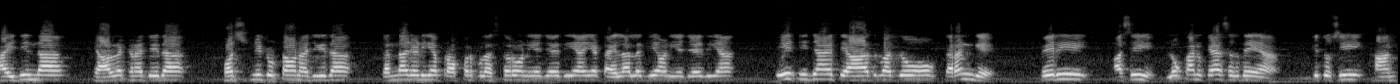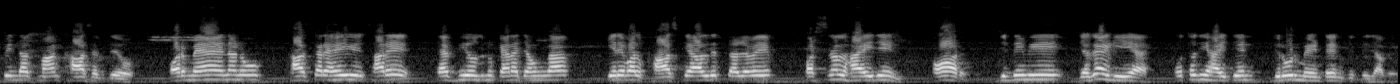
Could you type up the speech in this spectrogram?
ਹਾਈਜੀਨ ਦਾ ਖਿਆਲ ਰੱਖਣਾ ਚਾਹੀਦਾ, ਫਰਸ਼ ਨਹੀਂ ਟੁੱਟਾ ਹੋਣਾ ਚਾਹੀਦਾ, ਕੰਨਾਂ ਜਿਹੜੀਆਂ ਪ੍ਰੋਪਰ ਪਲਸਟਰ ਹੋਣੀਆਂ ਚਾਹੀਦੀਆਂ ਜਾਂ ਟਾਈਲਾਂ ਲੱਗੀਆਂ ਹੋਣੀਆਂ ਚਾਹੀਦੀਆਂ, ਇਹ ਚੀਜ਼ਾਂ ਇhtiyਾਤ ਵਜੋਂ ਕਰਨਗੇ, ਫਿਰ ਹੀ ਅਸੀਂ ਲੋਕਾਂ ਨੂੰ ਕਹਿ ਸਕਦੇ ਹਾਂ ਕਿ ਤੁਸੀਂ ਖਾਣ ਪੀਣ ਦਾ ਸਮਾਨ ਖਾ ਸਕਦੇ ਹੋ, ਔਰ ਮੈਂ ਇਹਨਾਂ ਨੂੰ ਖਾਸ ਕਰ ਇਹ ਸਾਰੇ ਐਫਬੀਓਜ਼ ਨੂੰ ਕਹਿਣਾ ਚਾਹੂੰਗਾ ਕਿ ਇਹਦੇ ਵੱਲ ਖਾਸ ਖਿਆਲ ਦਿੱਤਾ ਜਾਵੇ ਪਰਸਨਲ ਹਾਈਜੀਨ ਔਰ ਜਿੰਨੀ ਵੀ ਜਗ੍ਹਾ ਹੈਗੀ ਹੈ ਉੱਥੋਂ ਦੀ ਹਾਈਜੀਨ ਜ਼ਰੂਰ ਮੇਨਟੇਨ ਕੀਤੀ ਜਾਵੇ।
